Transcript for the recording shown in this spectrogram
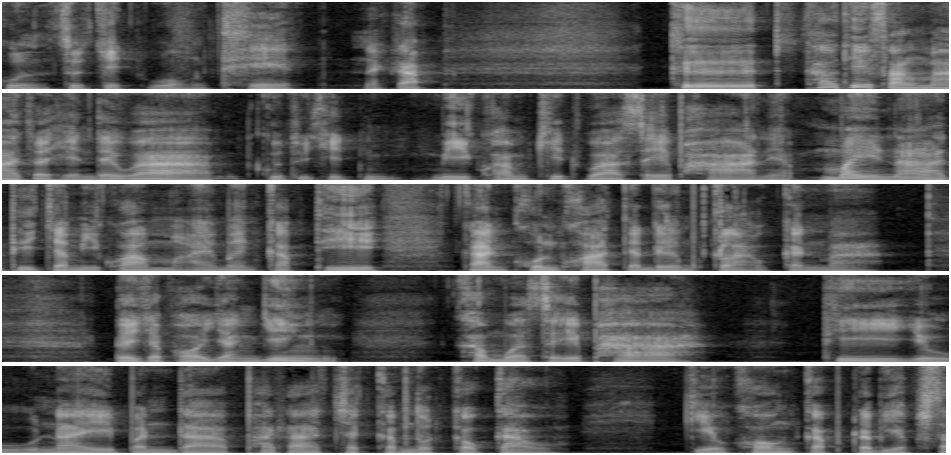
คุณสุจิตวงเทศนะครับ คือเท่าที่ฟังมาจะเห็นได้ว่าคุณสุจิตมีความคิดว่าเสภาเนี่ยไม่น่าที่จะมีความหมายเหมือนกับที่การค้นคว้าแต่เดิมกล่าวกันมา โดยเฉพาะอย่างยิ่งคำว่าเสภาที่อยู่ในบรรดาพระราชกำหนดเก่าๆ เกี่ยวข้องกับระเบียบศ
